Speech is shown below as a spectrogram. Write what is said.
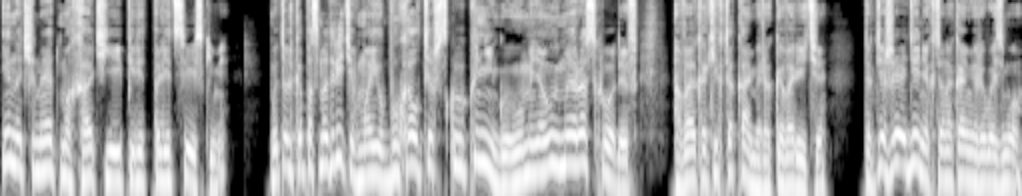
и начинает махать ей перед полицейскими. Вы только посмотрите в мою бухгалтерскую книгу, у меня уйма расходов, а вы о каких-то камерах говорите. Так где же я денег-то на камеры возьму?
